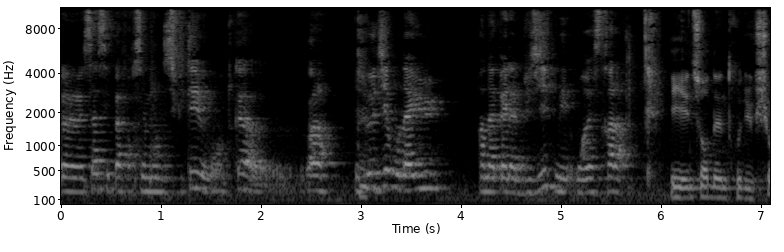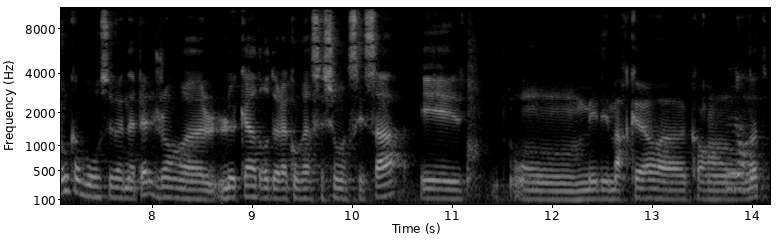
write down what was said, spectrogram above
euh, ça, c'est pas forcément discuté. En tout cas, euh, voilà. On peut dire on a eu un appel abusif, mais on restera là. Et il y a une sorte d'introduction quand vous recevez un appel, genre euh, le cadre de la conversation c'est ça, et on met des marqueurs euh, quand on Non. note?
